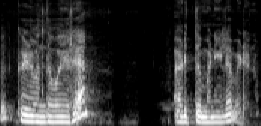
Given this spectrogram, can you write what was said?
இப்போ கீழே வந்த ஒயரை அடுத்த மணியில் விடணும்.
